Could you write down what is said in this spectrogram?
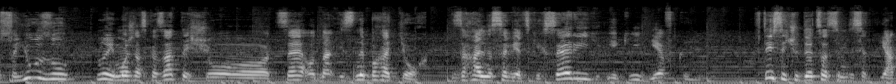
Союзу. Ну і можна сказати, що це одна із небагатьох загальносовєтських серій, які є в Києві. В 1975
